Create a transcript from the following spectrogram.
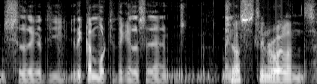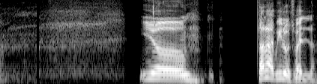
mis selle kuradi Rick and Morty tegelase? Justin Roiland. ja ta näeb ilus välja.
